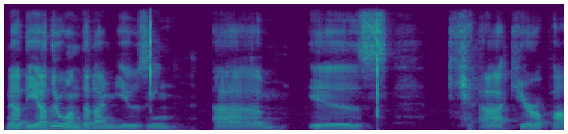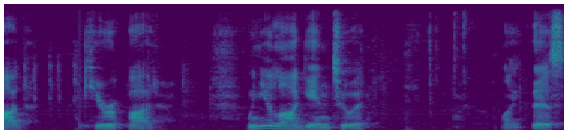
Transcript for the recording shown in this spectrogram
Now, the other one that I'm using um, is uh. Curipod. When you log into it like this,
